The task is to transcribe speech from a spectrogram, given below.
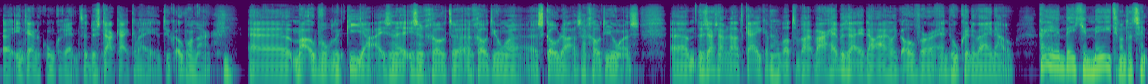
eh, interne concurrenten. Dus daar kijken wij natuurlijk ook wel naar. Hm. Maar ook bijvoorbeeld een Kia is een, is een, grote, een grote jongen. Skoda zijn grote jongens. Ehm, dus daar zijn we aan het kijken. Van wat, waar, waar hebben zij het nou eigenlijk over en hoe kunnen wij nou... Kan je een beetje meten, want dat zijn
